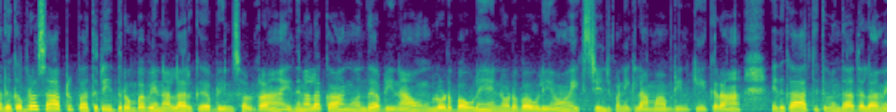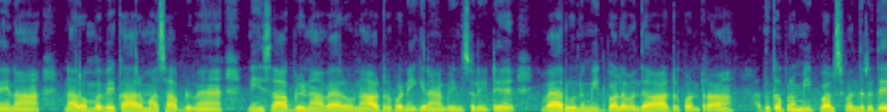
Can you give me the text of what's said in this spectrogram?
அதுக்கப்புறம் சாப்பிட்டு பார்த்துட்டு இது ரொம்பவே நல்லா இருக்குது அப்படின்னு சொல்கிறான் இதனால் காங் வந்து அப்படின்னா உங்களோட பவுலையும் என்னோட பவுலையும் எக்ஸ்சேஞ்ச் பண்ணிக்கலாமா அப்படின்னு கேட்குறான் இதுக்கு ஆர்த்தித் வந்து அதெல்லாம் வேணாம். நான் ரொம்பவே காரமாக சாப்பிடுவேன். நீ சாப்பிடு நான் வேறு ஒன்று ஆர்டர் பண்ணிக்கிறேன் அப்படின்னு சொல்லிட்டு வேற ஒரு மீட் பாலை வந்து ஆர்டர் பண்ணுறான் அதுக்கப்புறம் மீட் பால்ஸ் வந்துடுது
